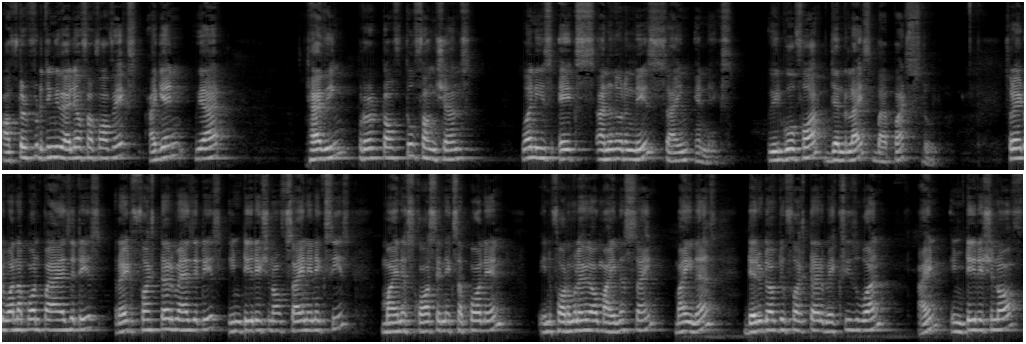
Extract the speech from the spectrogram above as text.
After putting the value of f of x, again we are having product of two functions one is x another one is sine nx we will go for generalized by parts rule. So write 1 upon pi as it is. Write first term as it is. Integration of sine nx is minus cos nx upon n in formula we have minus sign minus derivative of the first term x is 1 and integration of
